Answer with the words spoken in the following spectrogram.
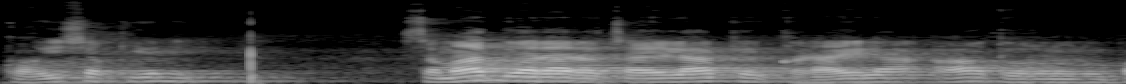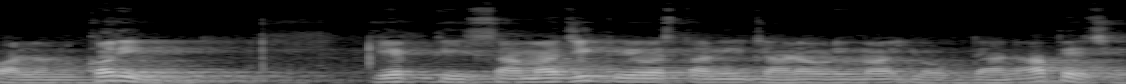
કહી શકીએ નહીં. સમાજ દ્વારા રચાયેલા કે ઘડાયેલા આ ધોરણોનું પાલન કરીને વ્યક્તિ સામાજિક વ્યવસ્થાની જાળવણીમાં યોગદાન આપે છે.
